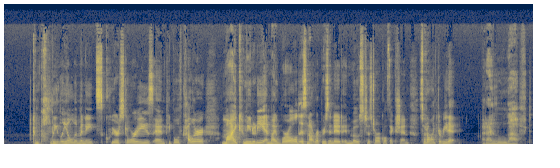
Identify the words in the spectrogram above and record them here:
completely eliminates queer stories and people of color. My community and my world is not represented in most historical fiction, so I don't like to read it. But I loved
